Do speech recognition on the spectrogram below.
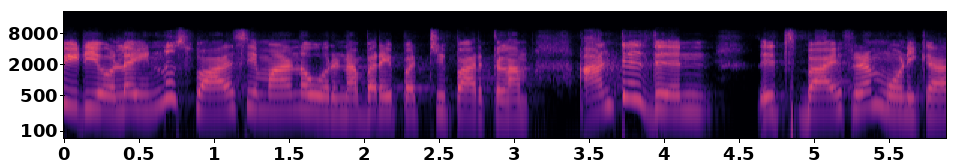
வீடியோவில் இன்னும் சுவாரஸ்யமான ஒரு நபரை பற்றி பார்க்கலாம். Until then it's bye from Monica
